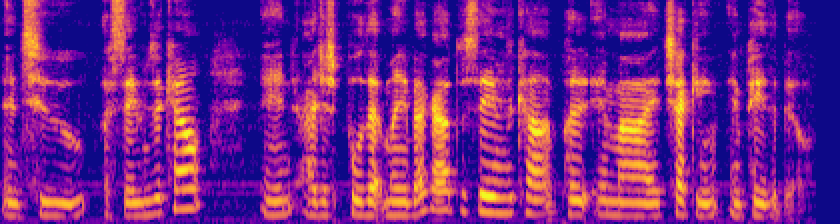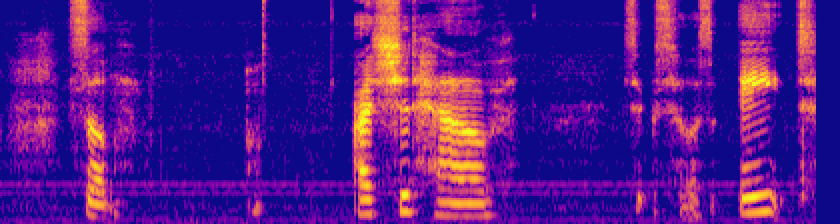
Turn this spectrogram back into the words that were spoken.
into a savings account and I just pull that money back out the savings account put it in my checking and pay the bill. So I should have six so it's eight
